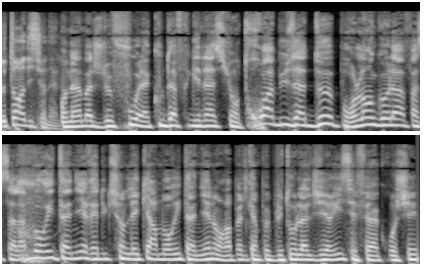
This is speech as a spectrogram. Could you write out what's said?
le temps additionnel. On a un match de fou à la Coupe d'Afrique des Nations. 3 buts à 2 pour l'Angola face à la Mauritanie. Réduction de l'écart mauritanienne. On rappelle qu'un peu plus tôt, l'Algérie s'est fait accrocher.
